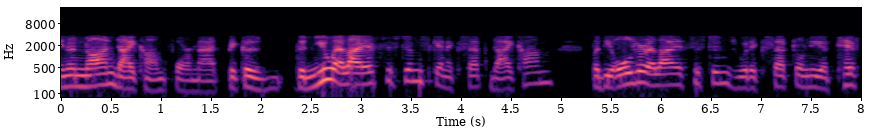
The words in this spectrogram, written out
in a non-DICOM format because the new LIS systems can accept DICOM, but the older LIS systems would accept only a TIFF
